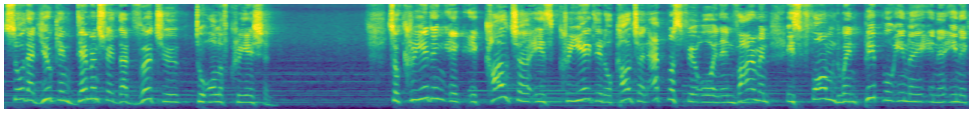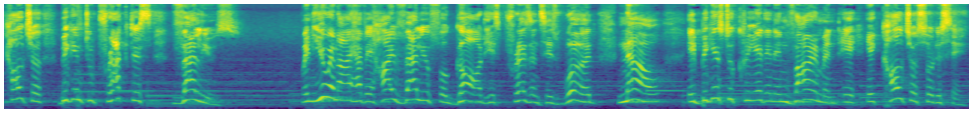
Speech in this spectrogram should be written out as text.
so that you can demonstrate that virtue to all of creation. So, creating a, a, culture is created, or culture, an atmosphere, or an environment is formed when people in a, in a, in a culture begin to practice values. When you and I have a high value for God, His presence, His word, now it begins to create an environment, a, a culture, so to say.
